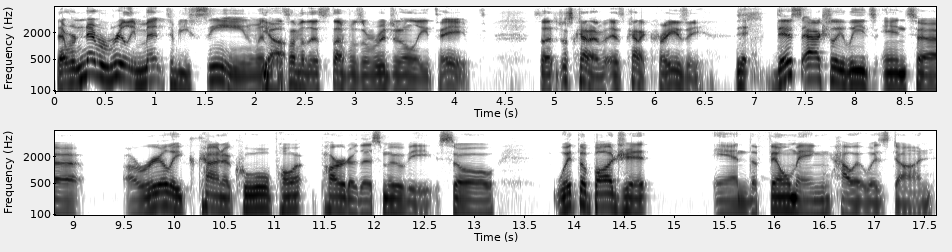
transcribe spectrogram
that were never really meant to be seen when Yeah. some of this stuff was originally taped so it's just kind of it's kind of crazy Th- This actually leads into a really kind of cool part of this movie. So, with the budget and the filming, how it was done,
